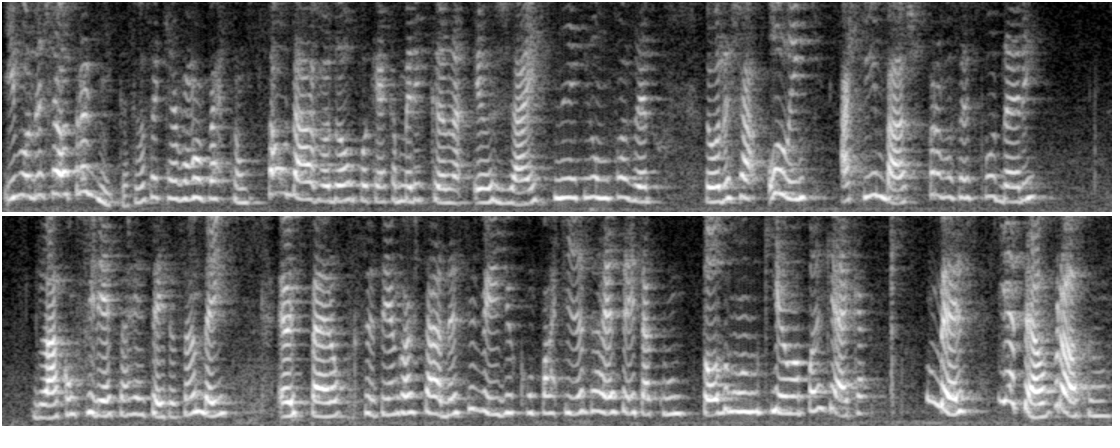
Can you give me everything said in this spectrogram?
E vou deixar outra dica. Se você quer uma versão saudável da panqueca americana, eu já ensinei aqui como fazer. Eu vou deixar o link aqui embaixo para vocês poderem ir lá conferir essa receita também. Eu espero que você tenha gostado desse vídeo. Compartilhe essa receita com todo mundo que ama panqueca. Um beijo e até o próximo!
